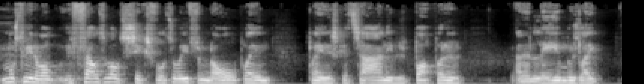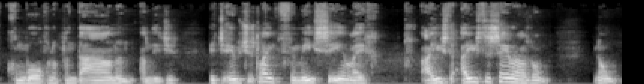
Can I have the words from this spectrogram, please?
must have been about, it felt about six foot away from Noel playing playing his guitar, and he was bopping, and, and then Liam was like come walking up and down, and and they just, it, it was just like for me seeing like I used to I used to say when I was you know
